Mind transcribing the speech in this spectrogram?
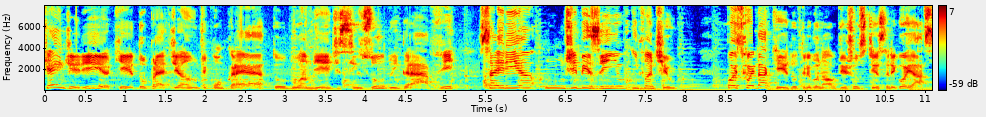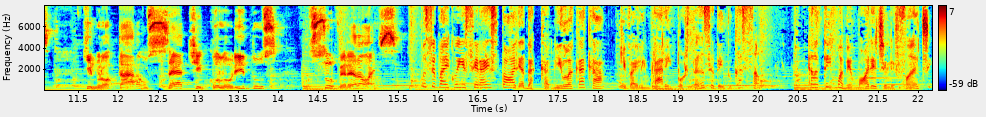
Quem diria que do prédio de concreto, do ambiente cinzudo e grave, sairia um gibizinho infantil? Pois foi daqui, do Tribunal de Justiça de Goiás, que brotaram sete coloridos super-heróis. Você vai conhecer a história da Camila Kaká, que vai lembrar a importância da educação. Ela tem uma memória de elefante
